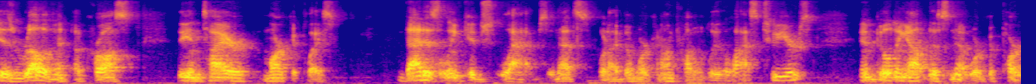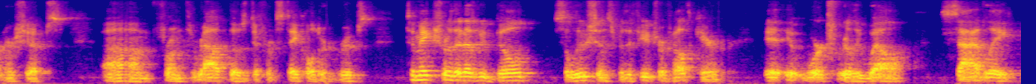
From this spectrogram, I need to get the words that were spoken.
is relevant across the entire marketplace. That is Linkage Labs, and that's what I've been working on probably the last two years and building out this network of partnerships um, from throughout those different stakeholder groups to make sure that as we build solutions for the future of healthcare, it, it works really well. Sadly,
